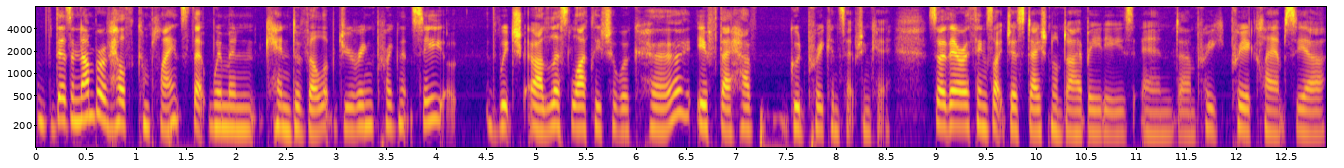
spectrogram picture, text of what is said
There's a number of health complaints that women can develop during pregnancy which are less likely to occur if they have good preconception care. So there are things like gestational diabetes and um, pre preeclampsia,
